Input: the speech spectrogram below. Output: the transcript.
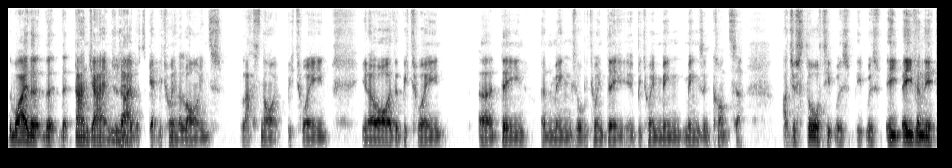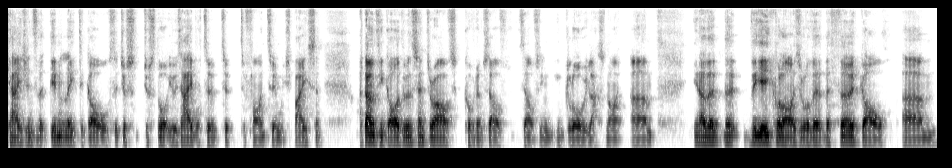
the way that that, that Dan James was Yeah. able to get between the lines last night, between, you know, either between uh, Dean and Mings or between Dean, between Ming, Mings and Konsa. I just thought it was it was even the occasions that didn't lead to goals. I just just thought he was able to to, to find too much space, and I don't think either of the centre halves covered themselves themselves in, in glory last night. Um, you know the the the equaliser or the the third goal. Um,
